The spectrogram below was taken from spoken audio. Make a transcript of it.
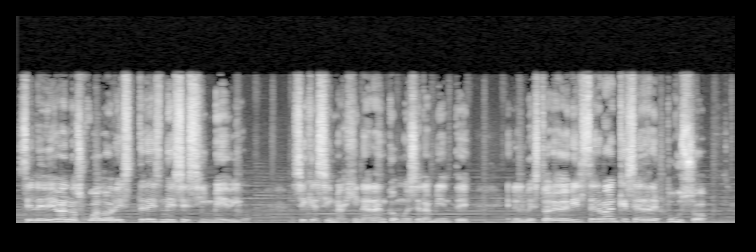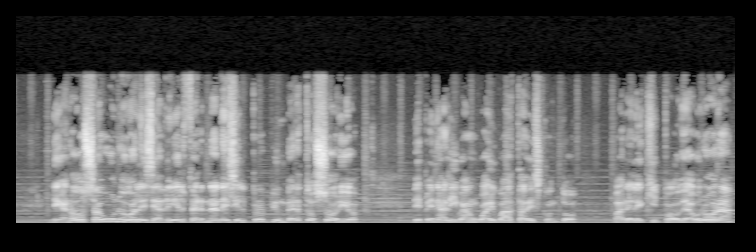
se le debe a los jugadores tres meses y medio. Así que se imaginarán cómo es el ambiente en el vestuario de Bilsterman que se repuso. Le ganó 2 a 1 goles de Adriel Fernández y el propio Humberto Osorio. De penal Iván Guaybata descontó para el equipo de Aurora.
